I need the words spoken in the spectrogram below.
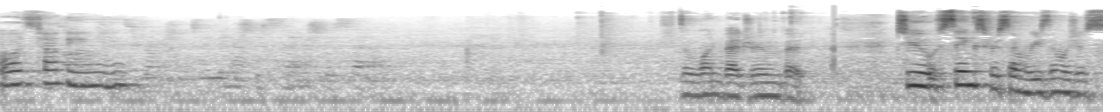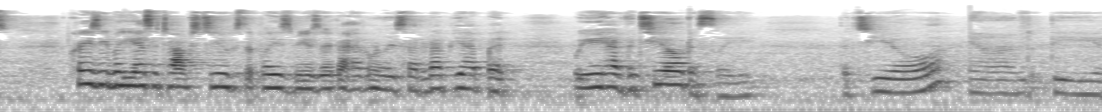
oh, it's talking. A one bedroom, but two sinks for some reason, which is crazy. But yes, it talks to you because it plays music. I haven't really set it up yet, but we have the teal, obviously, the teal and the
